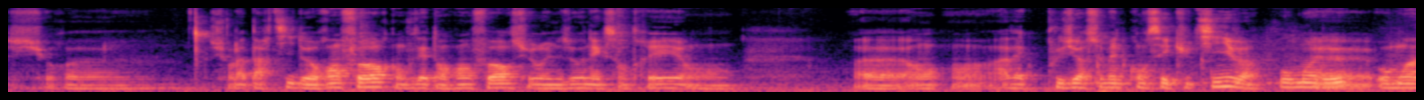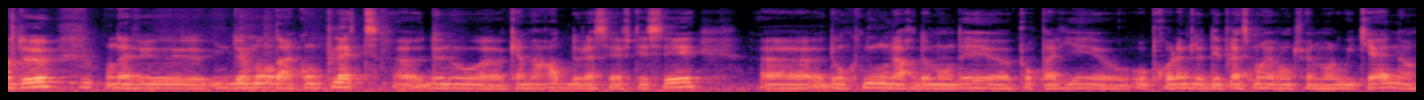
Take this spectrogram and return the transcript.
sur, sur la partie de renfort, quand vous êtes en renfort sur une zone excentrée en avec plusieurs semaines consécutives. Au moins deux. Au moins deux. Mm. On avait une demande incomplète de nos camarades de la CFTC. donc nous, on a redemandé pour pallier au, problème de déplacement éventuellement le week-end,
